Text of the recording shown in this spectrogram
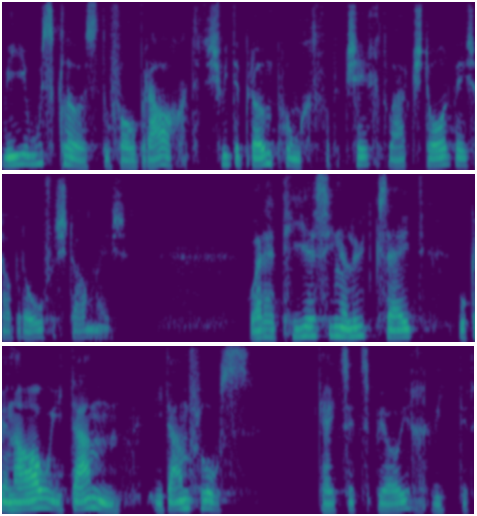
wie ausgelöst und vollbracht. Das ist wie der Brennpunkt der Geschichte, wo er gestorben ist, aber auch verstanden ist. Und er hat hier seinen Leuten gesagt, und genau in dem, in dem Fluss geht es jetzt bei euch weiter.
